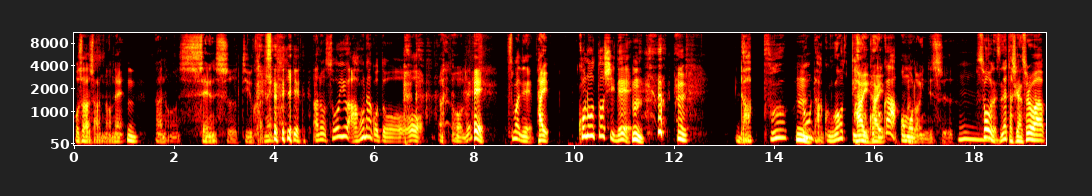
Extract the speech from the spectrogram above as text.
小沢さんのね、うん、あのセンスっていうかね。あのそういうアホなことを あのねつまりね、はい、この年で、うん、ラップの落語っていうことがおもろいんです。そうですね確かにそれは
